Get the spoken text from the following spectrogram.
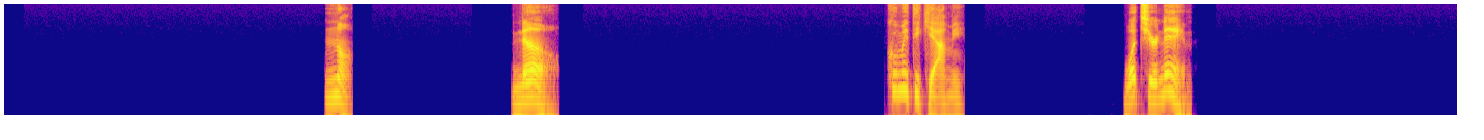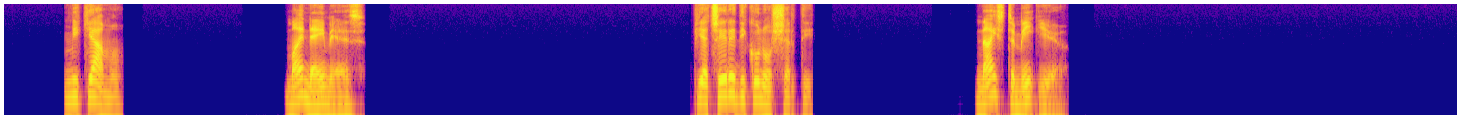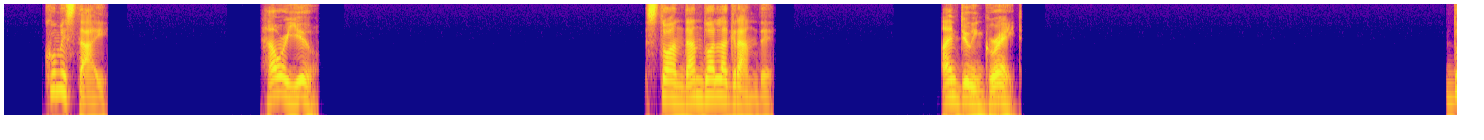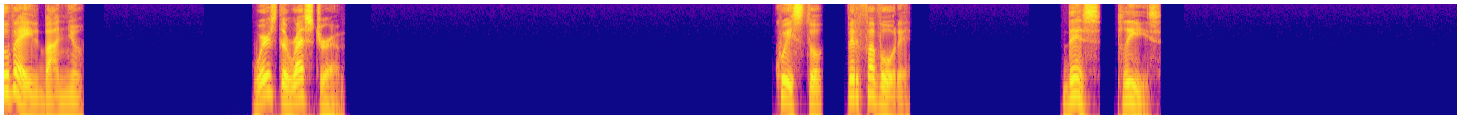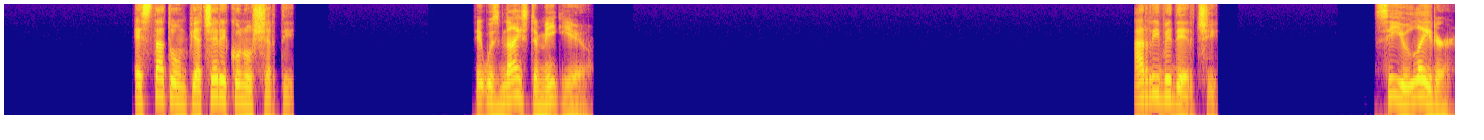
no, No. come ti chiami? What's your name? Mi chiamo. My name is. Piacere di conoscerti. Nice to meet you. Come stai? How are you? Sto andando alla grande. I'm doing great. Dov'è il bagno? Where's the restroom? Questo, per favore. This, please. È stato un piacere conoscerti. It was nice to meet you. Arrivederci. See you later.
